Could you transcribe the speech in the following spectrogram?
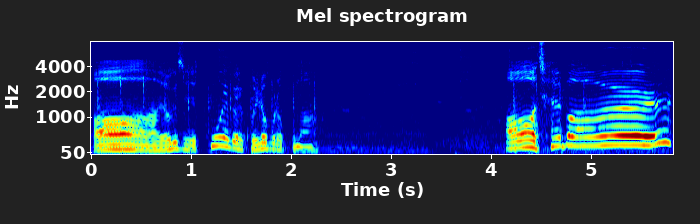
아 여기서 이제 통호회복에 걸려버렸구나 아 제발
